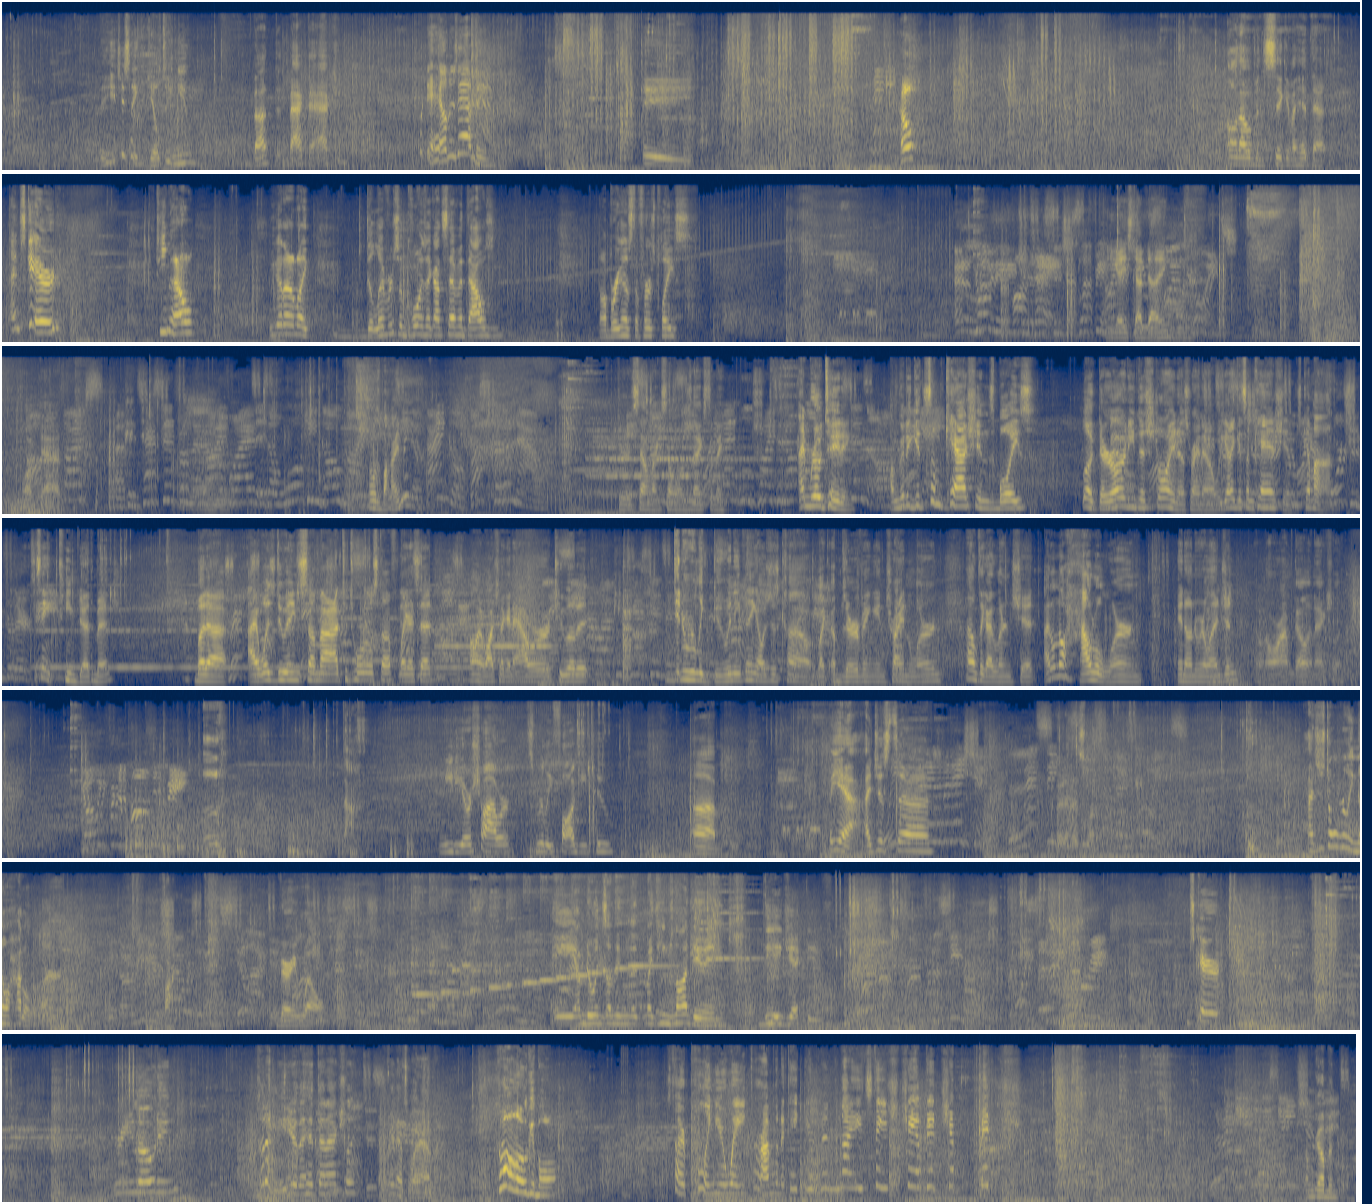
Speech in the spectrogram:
Did he just say guilting you about the back to action? What the hell does that mean? Hey. Help! Oh, that would have been sick if I hit that. I'm scared. Team Hell. We gotta, like, deliver some coins. I got 7,000. I'll bring us to first place. An eliminated contestant just left behind. You guys stop dying? Fuck that. Folks, a contestant from the live wires is a walking gold mine. Someone's behind me? Either bank or bust for them now. Dude, it sounded like someone was next to me. Tournament will try to knock I'm rotating. I'm gonna get some cash-ins, boys. Look, they're already destroying us right now. We gotta get some cash-ins. Come on. This ain't team deathmatch. But uh, I was doing some uh, tutorial stuff, like I said. I only watched like an hour or two of it. Didn't really do anything. I was just kind of like observing and trying to learn. I don't think I learned shit. I don't know how to learn in Unreal Engine. I don't know where I'm going actually. Going for deposit. Ugh. Nah. Meteor shower. It's really foggy too. Um. But yeah, I just uh. elimination. Let's see Rid of who this one. keeps those coins. I just don't really know how to learn Fuck. very well. Hey, I'm doing something that my team's not doing. The objective. I'm scared. Reloading. Was that a meteor that hit that actually? I think that's what happened. Come on, Logan Ball. Start pulling your weight, or I'm gonna take you to the United States Championship, bitch. We're at the end of this game. I'm coming. What.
